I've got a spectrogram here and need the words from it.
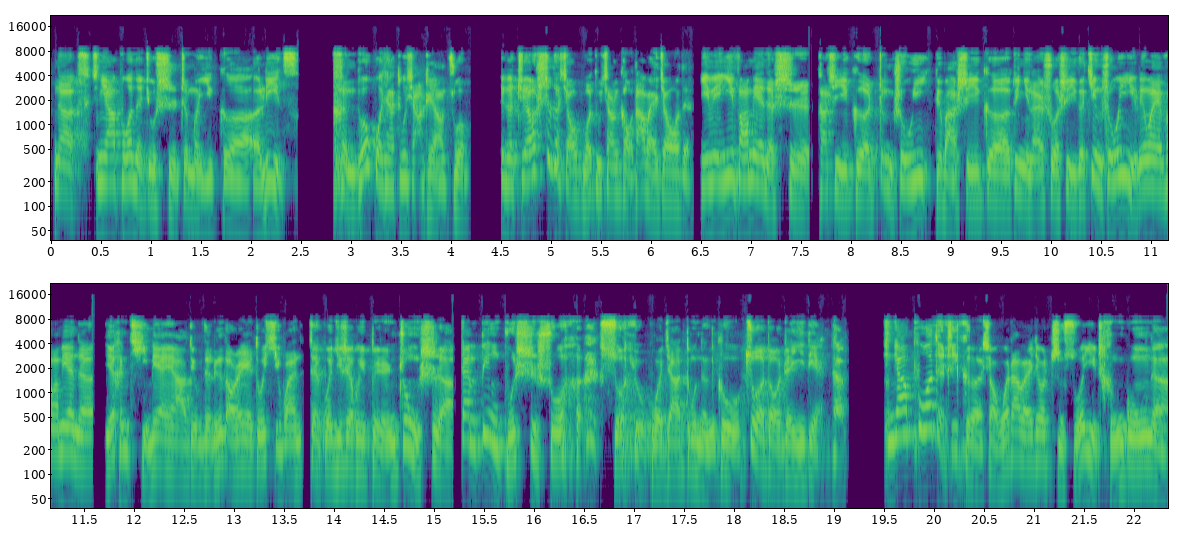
那新加坡呢就是这么一个例子，很多国家都想这样做，这个只要是个小国都想搞大外交的，因为一方面呢是它是一个正收益，对吧？是一个对你来说是一个净收益，另外一方面呢也很体面呀，对不对？领导人也都喜欢在国际社会被人重视啊，但并不是说 所有国家都能够做到这一点的。新加坡的这个小国大外交之所以成功呢，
